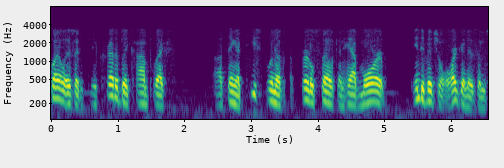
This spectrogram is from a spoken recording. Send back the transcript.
soil is an incredibly complex uh, thing. A teaspoon of, of fertile soil can have more individual organisms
